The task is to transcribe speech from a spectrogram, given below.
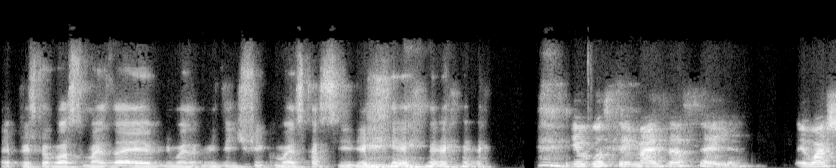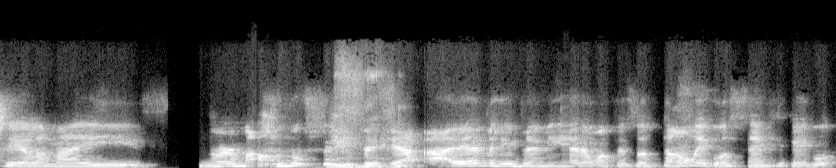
É por isso que eu gosto mais da Evelyn, mas eu me identifico mais com a Síria. eu gostei mais da Célia. Eu achei ela mais normal, não sei, porque a, a Evelyn para mim era uma pessoa tão egocêntrica, ego...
